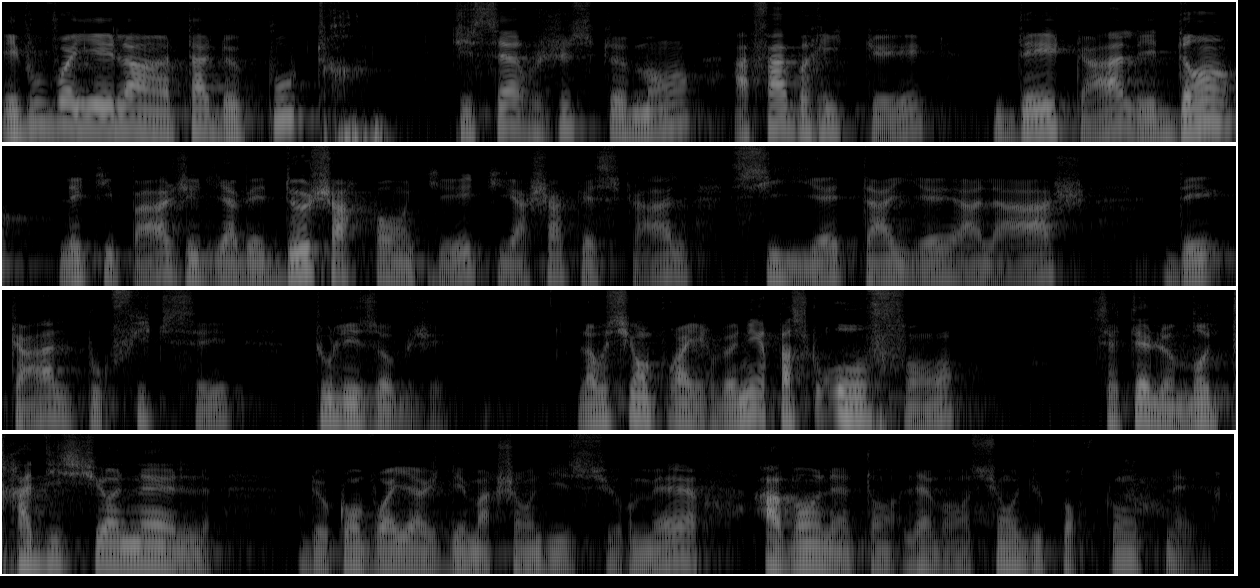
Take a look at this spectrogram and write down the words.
et vous voyez là un tas de poutres qui servent justement à fabriquer des cales, et dans l'équipage, il y avait deux charpentiers qui, à chaque escale, sciaient, taillaient à la hache des cales pour fixer tous les objets. Là aussi, on pourra y revenir parce qu'au fond, c'était le mode traditionnel de convoyage des marchandises sur mer avant l'invention du porte-conteneur.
